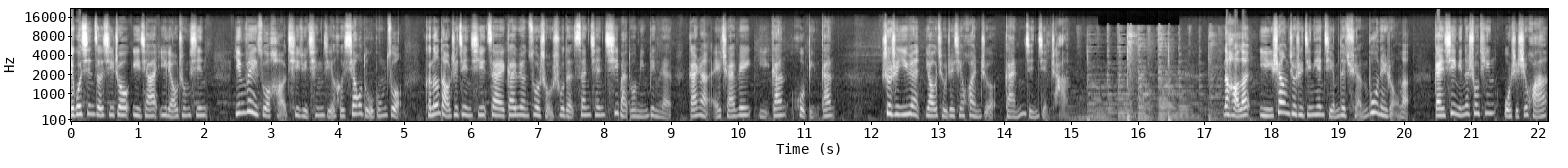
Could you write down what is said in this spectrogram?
美国新泽西州一家医疗中心因未做好器具清洁和消毒工作，可能导致近期在该院做手术的三千七百多名病人感染 HIV 乙肝或丙肝。涉事医院要求这些患者赶紧检查。那好了，以上就是今天节目的全部内容了，感谢您的收听，我是施华，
